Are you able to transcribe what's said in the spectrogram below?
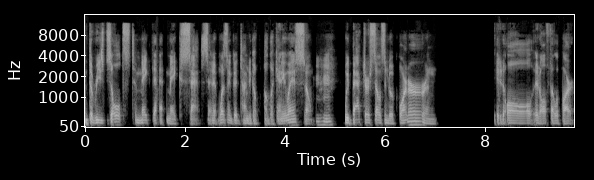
the results to make that make sense and it wasn't a good time to go public anyways so mm-hmm. We backed ourselves into a corner and it all it all fell apart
